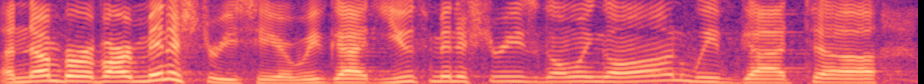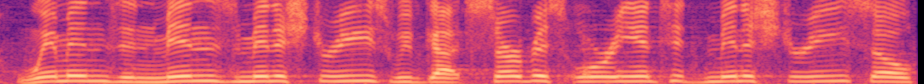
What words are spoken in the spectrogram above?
a number of our ministries here. We've got youth ministries going on, we've got uh, women's and men's ministries, we've got service oriented ministries. So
